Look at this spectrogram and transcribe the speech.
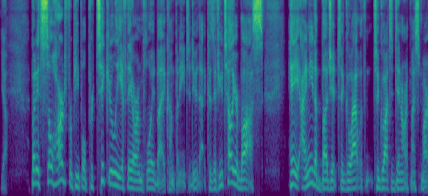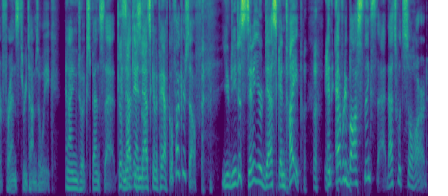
Yeah. But it's so hard for people, particularly if they are employed by a company, to do that. Because if you tell your boss, hey, I need a budget to go out with to go out to dinner with my smart friends three times a week, and I need to expense that, and, that and that's going to pay off. Go fuck yourself. you need to sit at your desk and type, and every boss thinks that. That's what's so hard.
